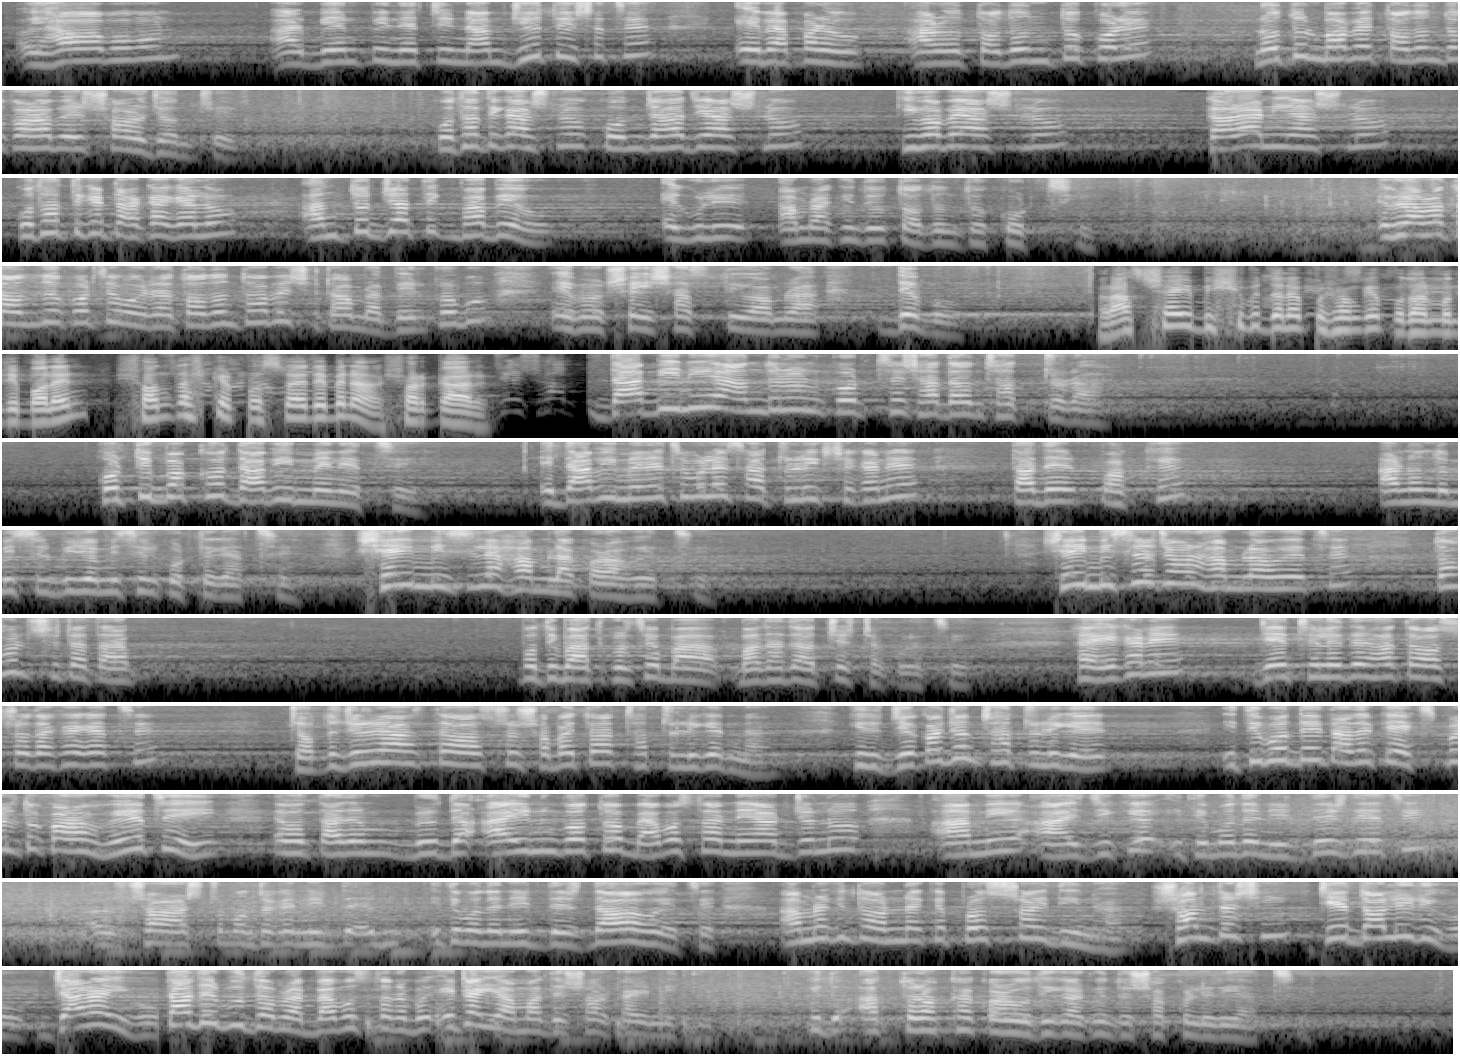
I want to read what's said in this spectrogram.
ওই হাওয়া ভবন আর বিএনপি নেত্রীর নাম যেহেতু এসেছে, এ ব্যাপারেও আরও তদন্ত করে নতুনভাবে তদন্ত করা হবে ষড়যন্ত্রের। কোথা থেকে আসলো? কোন জাহাজে আসলো? কীভাবে আসলো? কারা নিয়ে আসলো? কোথা থেকে টাকা গেল? আন্তর্জাতিকভাবেও এগুলি আমরা কিন্তু তদন্ত করছি। এগুলো আমরা তদন্ত করছি এবং এটা তদন্ত হবে সেটা আমরা বের করব এবং সেই শাস্তিও আমরা দেব। রাজশাহী বিশ্ববিদ্যালয় প্রসঙ্গে প্রধানমন্ত্রী বলেন সন্ত্রাসকে প্রশ্রয় দেবে না সরকার। দাবি নিয়ে আন্দোলন করছে সাধারণ ছাত্ররা। কর্তৃপক্ষ দাবি মেনেছে। এই দাবি মেনেছে বলে ছাত্রলীগ সেখানে তাদের পক্ষে আনন্দ মিছিল, বিজয় মিছিল করতে গেছে। সেই মিছিলে হামলা করা হয়েছে। সেই মিছিলে যখন হামলা হয়েছে, তখন সেটা তারা প্রতিবাদ করেছে বা বাধা দেওয়ার চেষ্টা করেছে। হ্যাঁ এখানে যে ছেলেদের হাতে অস্ত্র দেখা গেছে, যতজনের হাতে অস্ত্র, সবাই তো আর ছাত্রলীগের না। কিন্তু যে কজন ছাত্রলীগের ইতিমধ্যেই তাদেরকে এক্সপেল তো করা হয়েছেই এবং তাদের বিরুদ্ধে আইনগত ব্যবস্থা নেওয়ার জন্য আমি আইজিকে ইতিমধ্যে নির্দেশ দিয়েছি। স্বরাষ্ট্রমন্ত্রকে নির্দে- ইতিমধ্যে নির্দেশ দেওয়া হয়েছে। আমরা কিন্তু অন্যায়কে প্রশ্রয় দিই না। সন্ত্রাসী যে দলেরই হোক, যারাই হোক, তাদের বিরুদ্ধে আমরা ব্যবস্থা নেব, এটাই আমাদের সরকারের নীতি। কিন্তু আত্মরক্ষা করার অধিকার কিন্তু সকলেরই আছে।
